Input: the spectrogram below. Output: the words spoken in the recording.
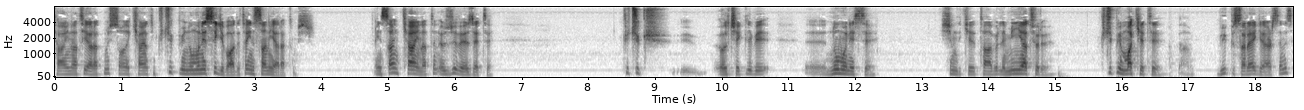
kainatı yaratmış sonra kainatın küçük bir numunesi gibi adeta insanı yaratmış. İnsan kainatın özü ve özeti. Küçük ölçekli bir e, numunesi. Şimdiki tabirle minyatürü. Küçük bir maketi. Yani büyük bir saraya girerseniz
